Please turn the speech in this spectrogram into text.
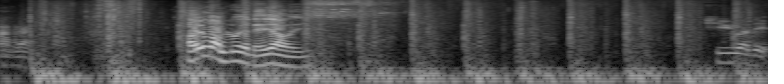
တော့ဘယ်နေဟာကဟာတော့လွင့်နေရောက်ကြီးချီရတဲ့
